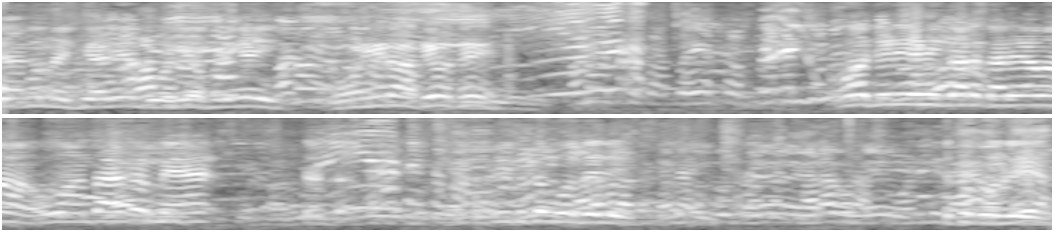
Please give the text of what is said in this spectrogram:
ਇਹ ਕੋ ਨਸ਼ੇ ਵਾਲੀਆਂ ਗੋਲੀਆਂ ਫੜੀਆਂ ਹੀ। ਗੋਲੀਆਂ ਰੱਖਦੇ ਉੱਥੇ। ਉਹ ਜਿਹੜੀ ਅਸੀਂ ਗੱਲ ਕਰ ਰਿਹਾ ਵਾਂ, ਉਹ ਆਂਦਾ ਕਿ ਮੈਂ ਤੁਸੀਂ ਕਿੱਥੋਂ ਬੋਲਦੇ ਜੀ। ਕਿੱਥੋਂ ਬੋਲਦੇ ਆ।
